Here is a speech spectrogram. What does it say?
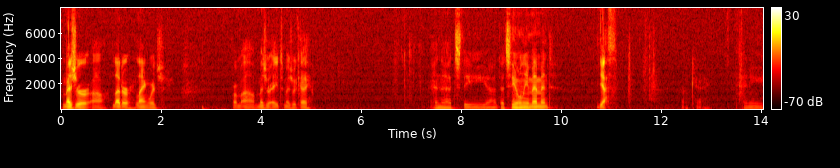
measure uh, letter language from uh, Measure A to Measure K. And that's the, uh, that's the only amendment? Yes. Okay. Any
